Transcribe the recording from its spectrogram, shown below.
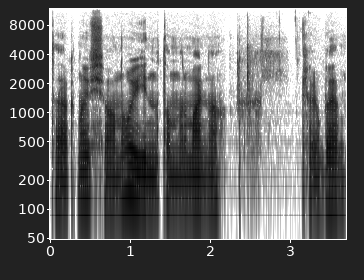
Так, ну и все. Ну и на том нормально. Как бы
